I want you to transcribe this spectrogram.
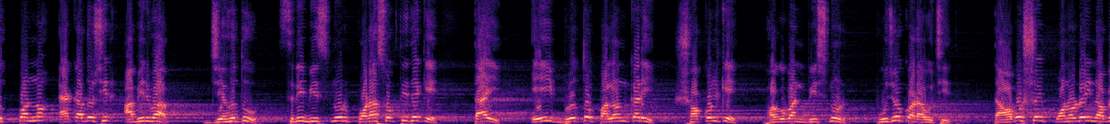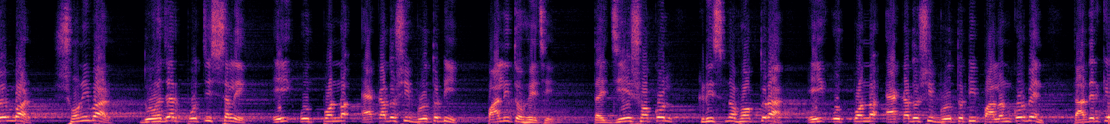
উৎপন্ন একাদশীর আবির্ভাব যেহেতু শ্রী বিষ্ণুর পরাশক্তি থেকে, তাই এই ব্রত পালনকারী সকলকে ভগবান বিষ্ণুর পুজো করা উচিত। তা অবশ্যই পনেরোই নভেম্বর শনিবার দু হাজার পঁচিশ সালে এই উৎপন্ন একাদশী ব্রতটি পালিত হয়েছে। তাই যে সকল কৃষ্ণ ভক্তরা এই উৎপন্ন একাদশী ব্রতটি পালন করবেন, তাদেরকে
